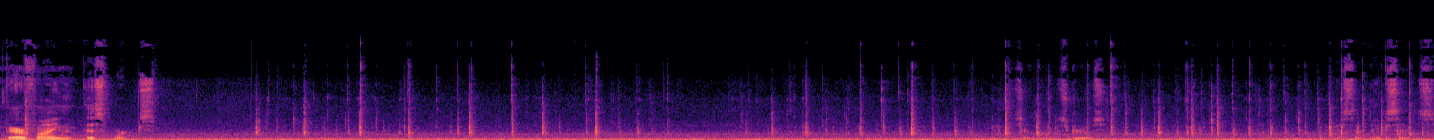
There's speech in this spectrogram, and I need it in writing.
verifying that this works. Screws. I guess that makes sense.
